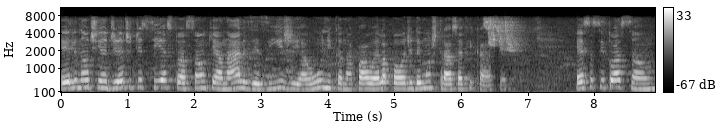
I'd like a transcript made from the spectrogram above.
Ele não tinha diante de si a situação que a análise exige, a única na qual ela pode demonstrar sua eficácia. Essa situação,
